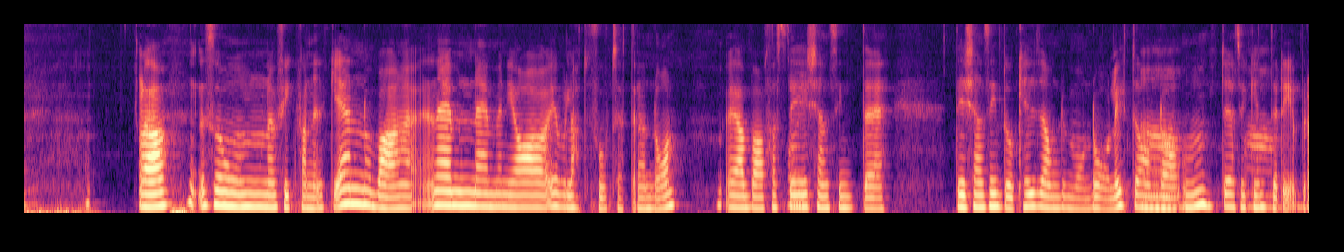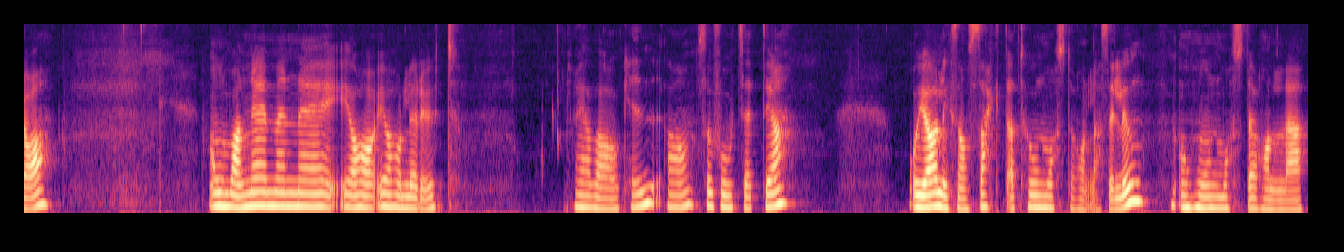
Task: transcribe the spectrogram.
Ja, så hon fick panik igen och bara nej, nej men jag, jag vill att du fortsätter ändå. Jag bara fast det Oj. känns inte det känns inte okej om du mår dåligt och om du Ja. har ont. Jag tycker Ja. inte det är bra. Och hon bara nej men eh, jag, jag håller ut. Och jag var okej, ja så fortsätter jag. Och jag har liksom sagt att hon måste hålla sig lugn och hon måste hålla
